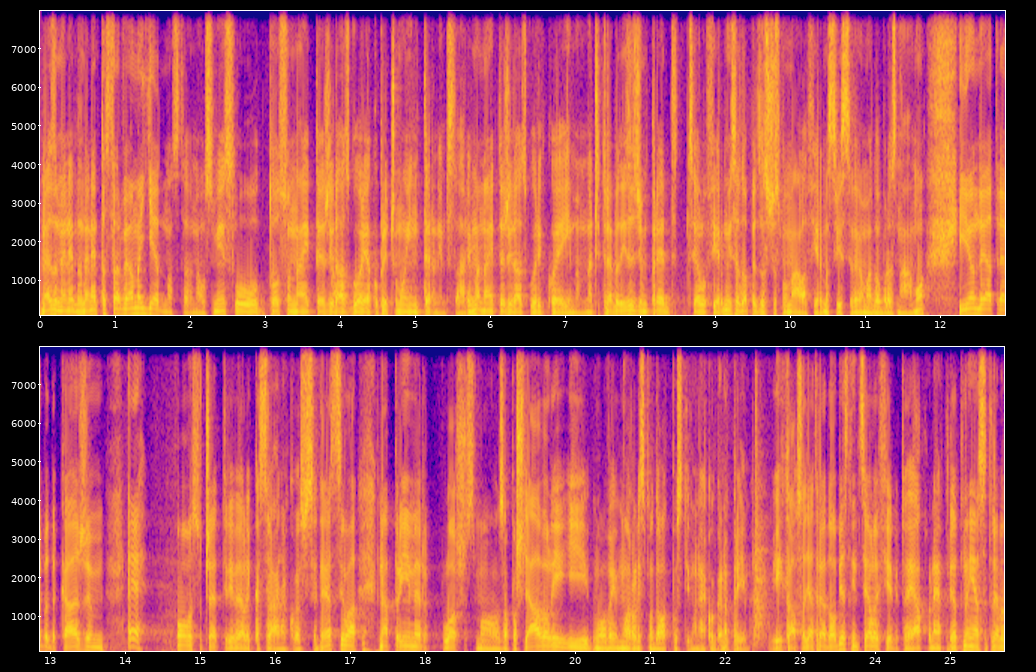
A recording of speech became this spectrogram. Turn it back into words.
Ne znam, mene, mene je ta stvar veoma jednostavna, u smislu to su najteži razgovori, ako pričamo o internim stvarima, najteži razgovori koje imam. Znači, treba da izađem pred celu firmu i sad opet zato što smo mala firma, svi se veoma dobro znamo, i onda ja treba da kažem, e, ovo su četiri velika sranja koja su se desila, na primer, loše smo zapošljavali i ovaj, morali smo da otpustimo nekoga, na primer. I kao sad ja treba da objasnim celoj firmi, to je jako neprijatno i ja sad treba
